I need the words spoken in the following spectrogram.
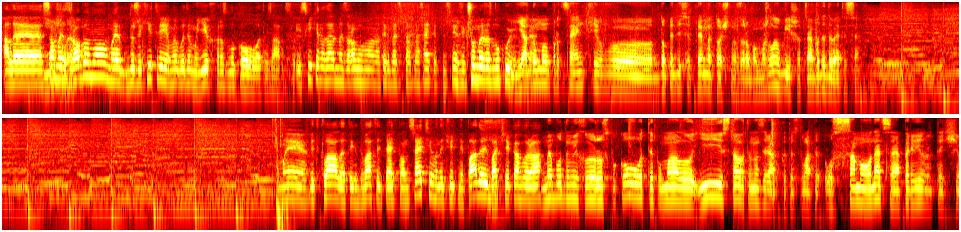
Але що ми зробимо? Ми дуже хитрі, ми будемо їх розблоковувати зараз. І скільки надар ми заробимо на тих 20 планшетів, плюс-мінус, якщо ми розблокуємо? Я звичайно. думаю, процентів е, до 50 ми точно зробимо. Можливо, більше, треба буде дивитися. Ми відклали тих 25 планшетів, вони чуть не падають, бачиш, яка гора. Ми будемо їх розпаковувати помалу і ставити на зарядку, тестувати. Саме головне це перевірити, чи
